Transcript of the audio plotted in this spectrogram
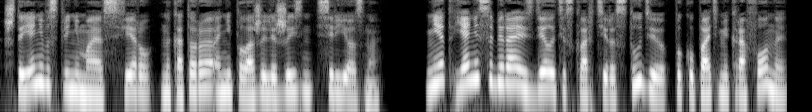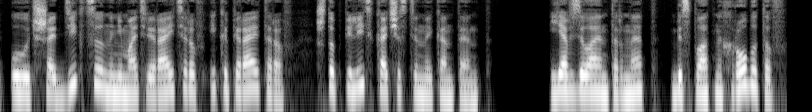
что я не воспринимаю сферу, на которую они положили жизнь, серьезно. Нет, я не собираюсь делать из квартиры студию, покупать микрофоны, улучшать дикцию, нанимать рерайтеров и копирайтеров, чтобы пилить качественный контент. Я взяла интернет, бесплатных роботов,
